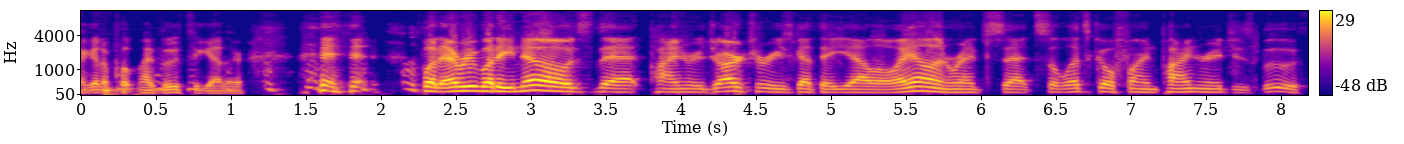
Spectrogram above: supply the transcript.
I got to put my booth together." but everybody knows that Pine Ridge Archery's got that yellow Allen wrench set, so let's go find Pine Ridge's booth.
